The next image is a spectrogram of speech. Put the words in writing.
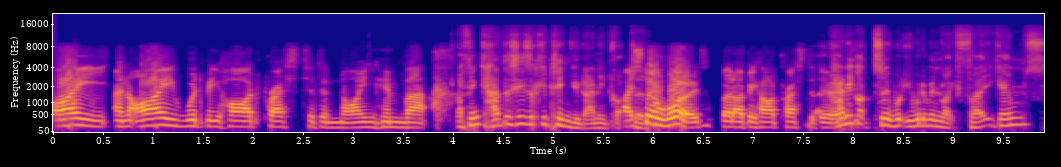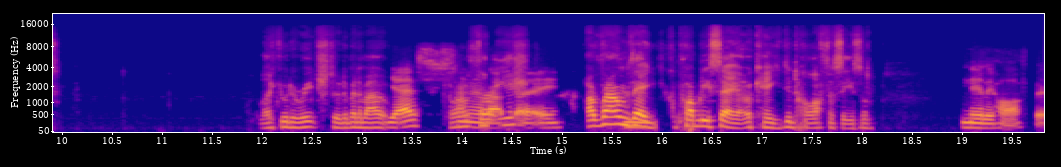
I and I would be hard pressed to deny him that. I think had the season continued and he'd got I to, still would, but I'd be hard pressed to do it. had it. he got to what he would have been like 30 games like he would have reached it would have been about Yes, Around 30-ish? that, around Mhm. there you could probably say okay he did half a season nearly half. But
